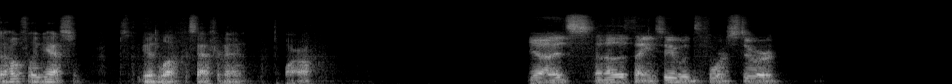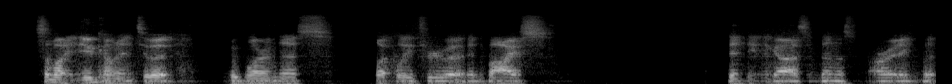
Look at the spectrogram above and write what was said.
So hopefully we have some, some good luck this afternoon, tomorrow. Yeah, it's another thing too with Fort Stewart. Somebody new coming into it. We've learned this, luckily through uh, advice. Didn't need the guys have done this already, but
